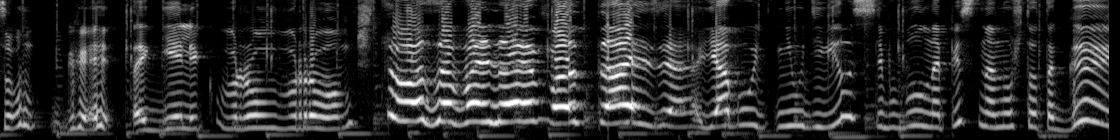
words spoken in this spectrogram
ЦУМ, Г это гелик, врум-врум. Что за больная фантазия? Я бы не удивилась, если бы было написано, ну что-то Г,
